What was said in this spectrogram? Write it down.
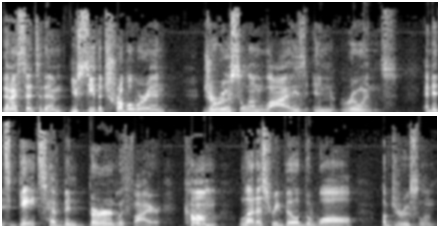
Then I said to them, You see the trouble we're in? Jerusalem lies in ruins, and its gates have been burned with fire. Come, let us rebuild the wall of Jerusalem,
